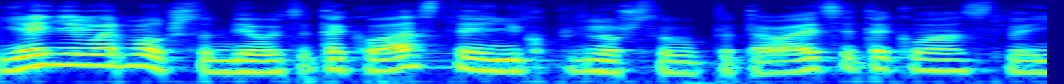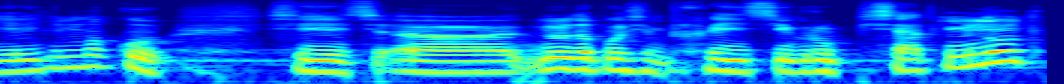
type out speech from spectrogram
я не Мармок, чтобы делать это классно, я не Куплинов, чтобы пытать это классно. Я не могу сидеть, э, ну, допустим, проходить игру 50 минут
